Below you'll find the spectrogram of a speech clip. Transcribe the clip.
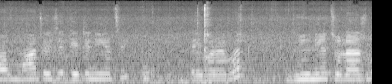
সব মাছ ওই যে কেটে নিয়েছি। এইবার আবার ধুয়ে নিয়ে চলে আসব।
